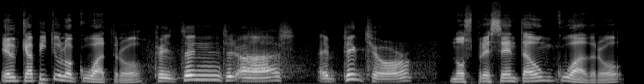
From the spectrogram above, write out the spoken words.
El capítulo 4 presented us a picture nos presenta un cuadro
